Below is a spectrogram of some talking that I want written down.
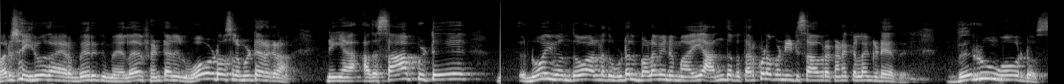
வருஷம் இருபதாயிரம் பேருக்கு மேலே ஃபென்டானில் ஓவர்டோஸில் மட்டும் இருக்கிறான் நீங்கள் அதை சாப்பிட்டு நோய் வந்தோ அல்லது உடல் பலவீனமாகி அந்த தற்கொலை பண்ணிட்டு சாப்பிட்ற கணக்கெல்லாம் கிடையாது. வெறும் ஓவர்டோஸ்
